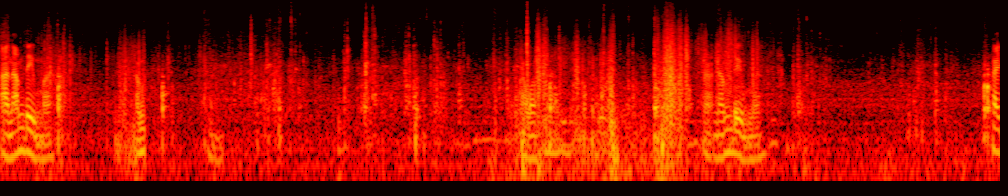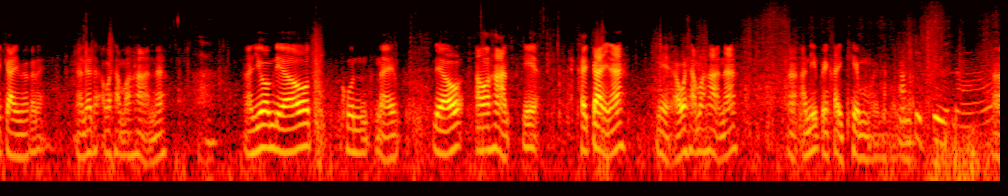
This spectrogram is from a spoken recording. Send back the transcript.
อ่าน้ำดื่มมาน้ำ เอาไว้อะน้ำดื่มมาไข่ไก่มาก็ได้อะได้เอามาทำอาหารนะค่ะอะโยมเดี๋ยวคุณไหน เดี๋ยวเอาอาหารนี่ไข่ไก่นะเนี่ยเอาไว้ทำอาหารนะอะอันนี้เป็นไข่เค็มทำจืดๆนะอะ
